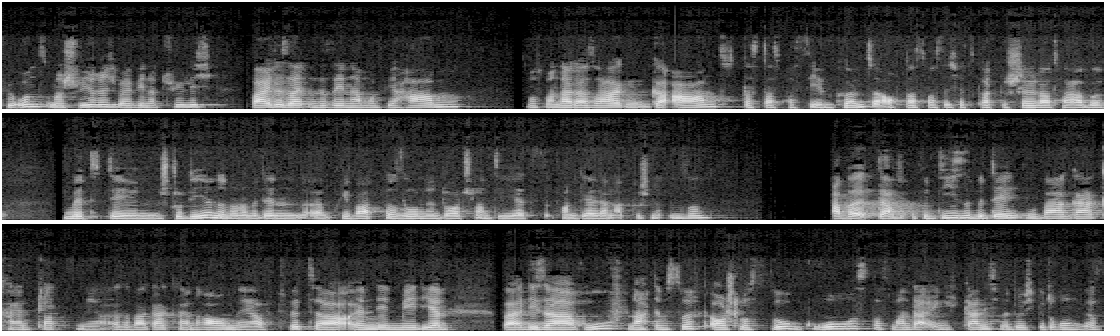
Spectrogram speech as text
für uns immer schwierig, weil wir natürlich beide Seiten gesehen haben und wir haben, muss man leider sagen, geahnt, dass das passieren könnte. Auch das, was ich jetzt gerade geschildert habe mit den Studierenden oder mit den äh, Privatpersonen in Deutschland, die jetzt von Geldern abgeschnitten sind. Aber da, für diese Bedenken war gar kein Platz mehr, also war gar kein Raum mehr. Auf Twitter, in den Medien war dieser Ruf nach dem SWIFT-Ausschluss so groß, dass man da eigentlich gar nicht mehr durchgedrungen ist.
